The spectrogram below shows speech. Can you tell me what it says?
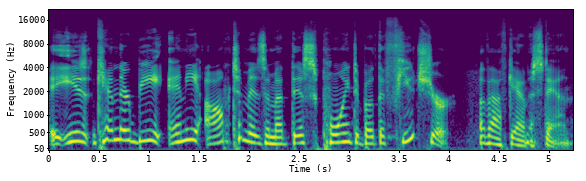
Is, can there be any optimism at this point about the future of Afghanistan?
